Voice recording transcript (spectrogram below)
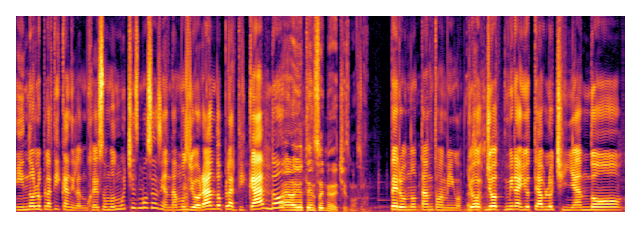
y no lo platican y las mujeres somos muy chismosas y andamos llorando, platicando, Bueno, yo también soy medio chismoso. pero no tanto, amigo. Yo, sí. yo, mira, yo te hablo chillando,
